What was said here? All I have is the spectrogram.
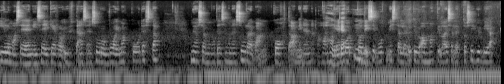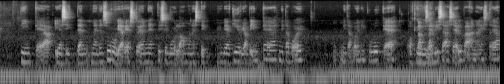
ilmaisee, niin se ei kerro yhtään sen surun voimakkuudesta. Myös on muuten semmoinen surevan kohtaaminen hankkeen Hanke. Mm. kotisivut, mistä löytyy ammattilaiselle tosi hyviä vinkkejä. Ja sitten näiden surujärjestöjen nettisivuilla on monesti hyviä kirjavinkkejä, että mitä voi mitä voi niin lukea, ottaakseen lisää selvää näistä ja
